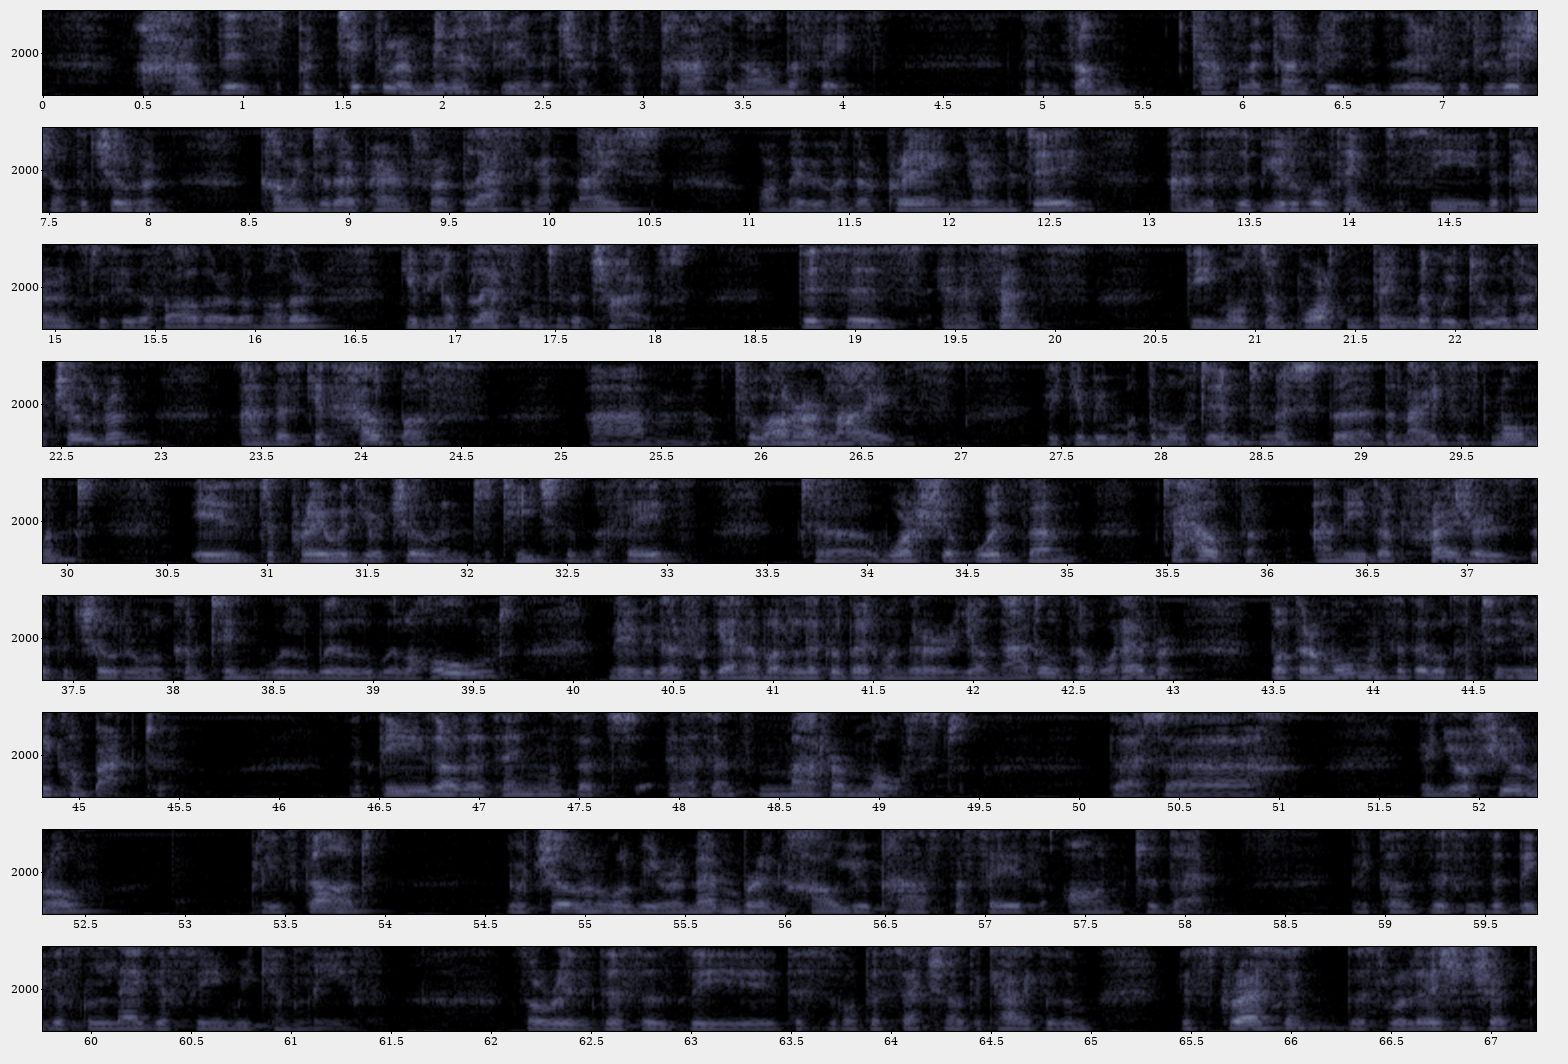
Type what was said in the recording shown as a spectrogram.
have this particular ministry in the church of passing on the faith. That in some Catholic countries there is the tradition of the children coming to their parents for a blessing at night or maybe when they're praying during the day. And this is a beautiful thing to see the parents, to see the father or the mother giving a blessing to the child. This is, in a sense, the most important thing that we do with our children and that can help us um, throughout our lives. It can be the most intimate, the, the nicest moment is to pray with your children, to teach them the faith, to worship with them, to help them. And these are treasures that the children will continue will, will, will hold. Maybe they'll forget about a little bit when they're young adults or whatever, but there are moments that they will continually come back to. That these are the things that, in a sense, matter most. That uh, in your funeral, please God, your children will be remembering how you pass the faith on to them because this is the biggest legacy we can leave. So really this is the this is what this section of the catechism is stressing this relationship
